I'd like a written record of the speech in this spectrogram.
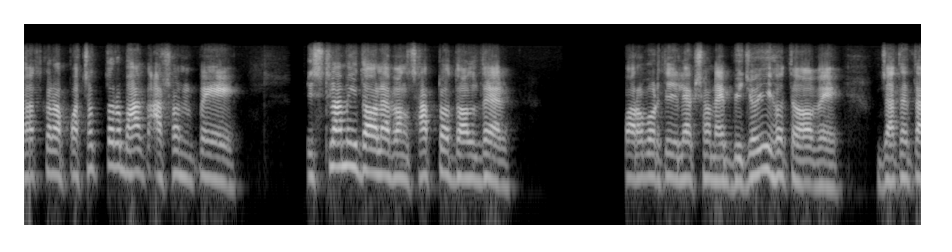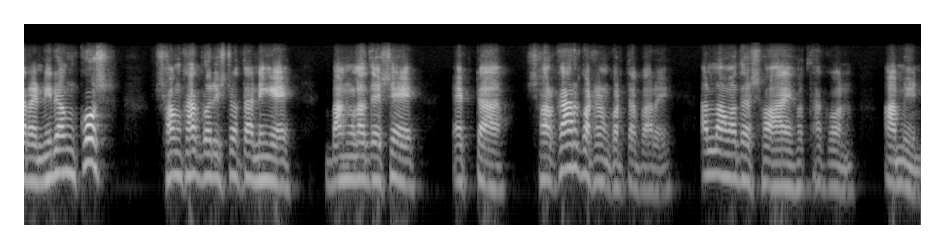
শতকরা পঁচাত্তর ভাগ আসন পেয়ে ইসলামী দল এবং ছাত্র দলদের পরবর্তী ইলেকশনে বিজয়ী হতে হবে, যাতে তারা নিরঙ্কুশ সংখ্যাগরিষ্ঠতা নিয়ে বাংলাদেশে একটা সরকার গঠন করতে পারে। আল্লাহ আমাদের সহায় থাকুন। আমিন।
